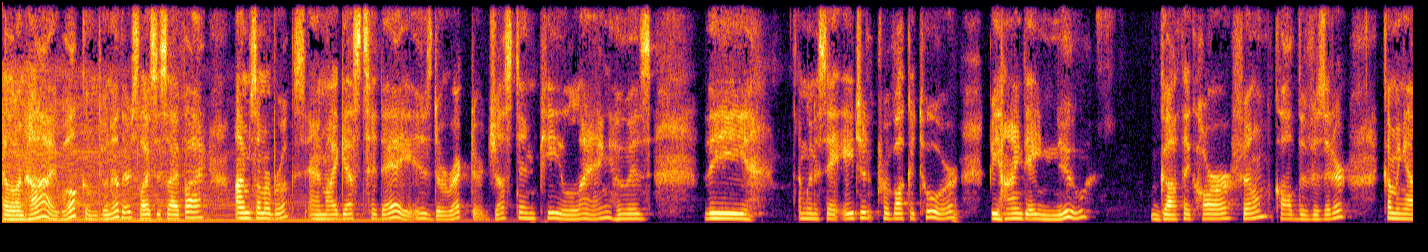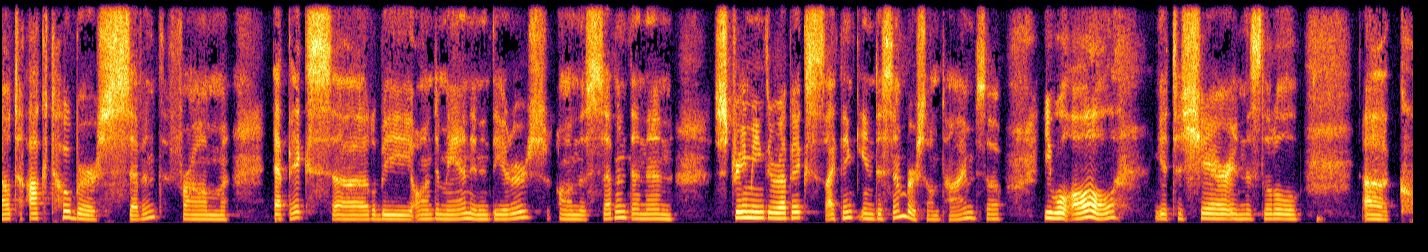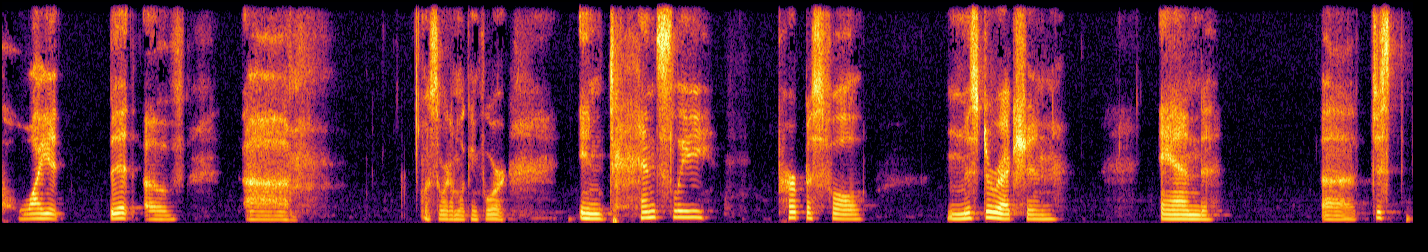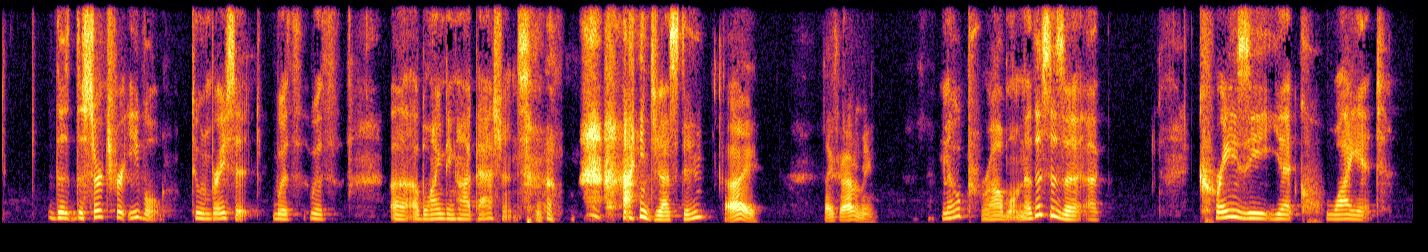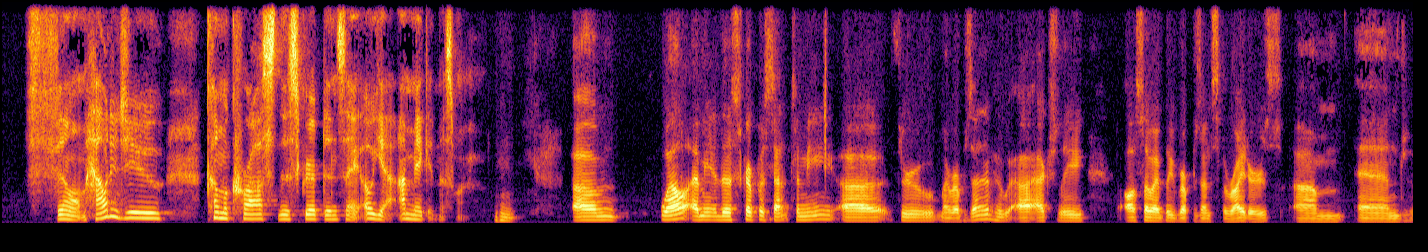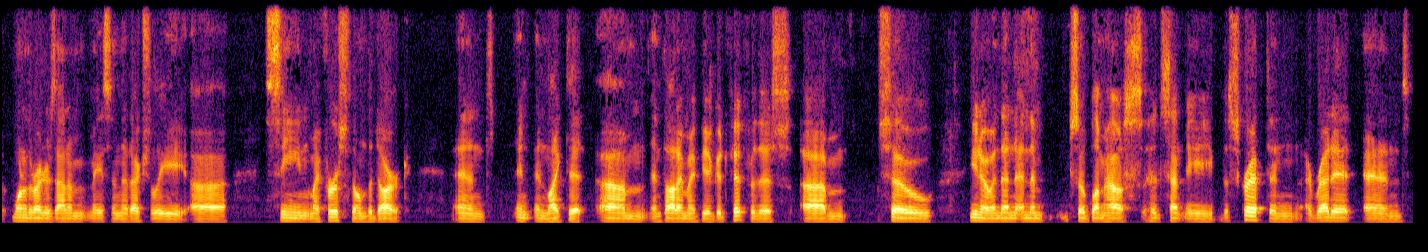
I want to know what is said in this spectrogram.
Hello and hi, welcome to another Slice of Sci-Fi. I'm Summer Brooks, and my guest today is director Justin P. Lange, who is the, I'm going to say, agent provocateur behind a new gothic horror film called The Visitor, coming out October 7th from Epix. Uh, it'll be on demand and in theaters on the 7th, and then streaming through Epix, I think in December sometime. So you will all get to share in this little uh, quiet bit of uh, what's the word I'm looking for? Intensely purposeful misdirection and uh, just the the search for evil to embrace it with with uh, a blinding hot passion. So, hi, Justin. Hi. Thanks for having me. No problem. Now, this is a, a crazy yet quiet film. How did you come across this script and say, "Oh yeah, I'm making this one"? Mm-hmm. Um, well, I mean, the script was sent to me uh, through my representative, who uh, actually also, I believe, represents the writers. Um, and one of the writers, Adam Mason, had actually uh, seen my first film, The Dark, and and, and liked it um, and thought I might be a good fit for this. Um, so, you know, and then and then so Blumhouse had sent me the script, and I read it, and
